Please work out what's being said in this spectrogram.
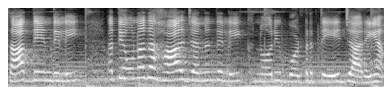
ਸਾਥ ਦੇਣ ਦੇ ਲਈ ਅਤੇ ਉਹਨਾਂ ਦਾ ਹਾਲ ਜਾਣਨ ਦੇ ਲਈ ਖਨੌਰੀ ਬਾਰਡਰ ਤੇ ਜਾ ਰਹੇ ਹਾਂ।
